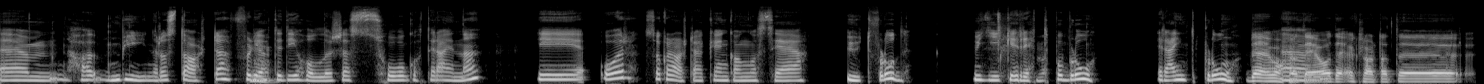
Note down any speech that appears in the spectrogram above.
eh, begynner å starte, fordi Mm. at de holder seg så godt i regnet. I år så klarte jeg ikke engang å se utflod. Vi gikk rett på blod. Rent blod. Det er jo akkurat det, Um, og det er klart at eh,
